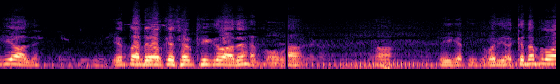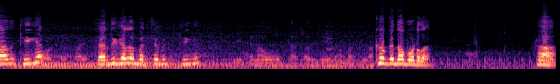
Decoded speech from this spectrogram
ਕੀ ਹਾਲ। ਹੈ ਇਹ ਤੁਹਾਡੇ ਵਾਸਤੇ ਸਭ ਠੀਕ ਕਰਾ ਦਿਆਂ। ਹਾਂ। ਹਾਂ। ਠੀਕ ਹੈ ਠੀਕ ਹੈ। ਵਧੀਆ। ਕਿੱਦਾਂ ਪਰਿਵਾਰ? ਠੀਕ ਹੈ? ਚੜ੍ਹਦੀ ਗੱਲ ਬੱਚੇ ਠੀਕ ਹੈ? ਇੱਕ ਨਾ ਉਹ ਦਖਲ ਜੀ ਦਾ ਮਸਲਾ। ਕਿੱਦਾਂ ਪੁੱਟਦਾ ਹਾਂ।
